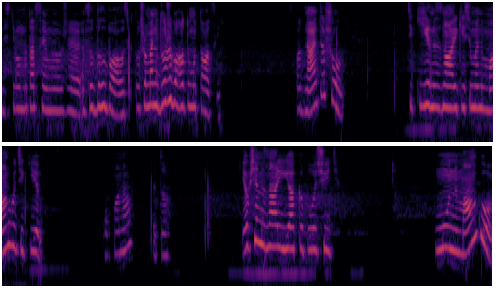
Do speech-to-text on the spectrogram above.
З цими мутаціями вже задолбалась, тому що в мене дуже багато мутацій. От знаєте що? Тільки, я не знаю, якісь у мене манго, тільки. Опана. Это. Я взагалі не знаю, як получить мун манго.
